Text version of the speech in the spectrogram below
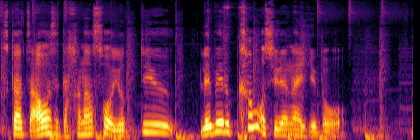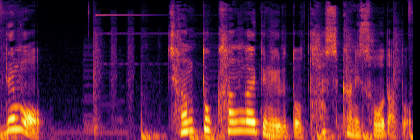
2つ合わせて話そうよっていうレベルかもしれないけどでもちゃんと考えてみると確かにそうだと。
